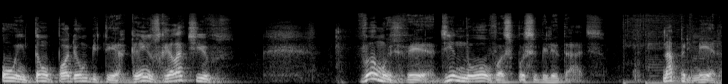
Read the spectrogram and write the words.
ou então podem obter ganhos relativos. Vamos ver de novo as possibilidades. Na primeira,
